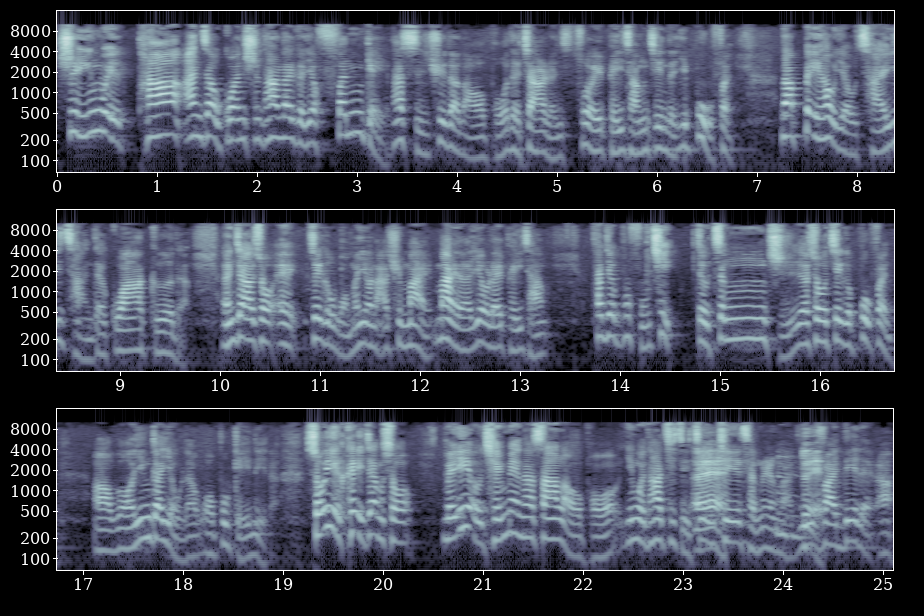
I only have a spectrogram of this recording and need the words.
是因为他按照官司，他那个要分给他死去的老婆的家人作为赔偿金的一部分，那背后有财产的瓜葛的。人家说，哎，这个我们要拿去卖，卖了又来赔偿，他就不服气，就争执，要说这个部分啊，我应该有的，我不给你了。所以可以这样说，没有前面他杀老婆，因为他自己间接承认嘛，If I did it 啊，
